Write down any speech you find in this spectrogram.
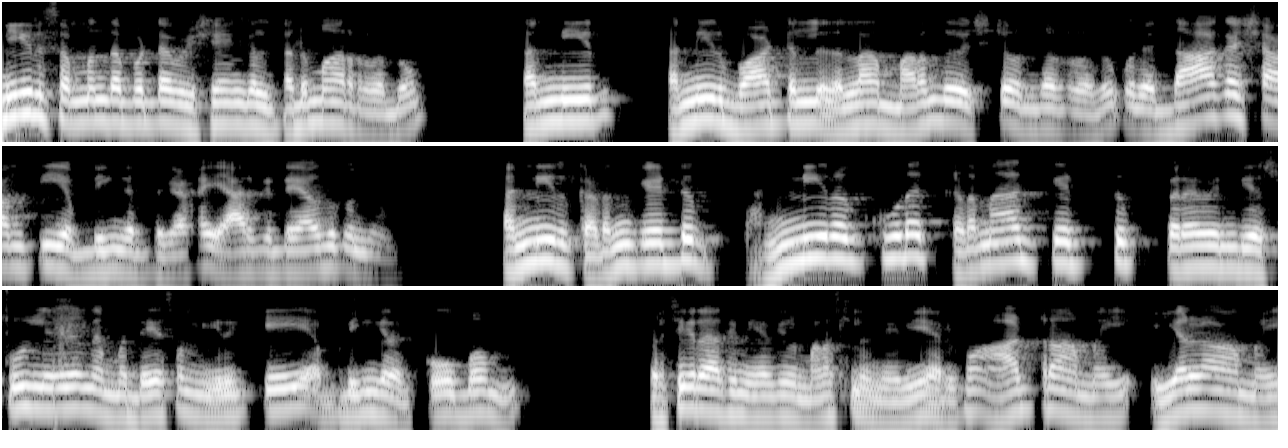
நீர் சம்பந்தப்பட்ட விஷயங்கள் தடுமாறுறதும் தண்ணீர் தண்ணீர் பாட்டில் இதெல்லாம் மறந்து வச்சுட்டு வந்துடுறதும் கொஞ்சம் தாக சாந்தி அப்படிங்கிறதுக்காக யார்கிட்டயாவது கொஞ்சம் தண்ணீர் கடன் கேட்டு தண்ணீரை கூட கடனாக கேட்டு பெற வேண்டிய சூழ்நிலையில் நம்ம தேசம் இருக்கே அப்படிங்கிற கோபம் ரிச்சிகராசி நேர்கள் மனசில் நிறைய இருக்கும். ஆற்றாமை இயலாமை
